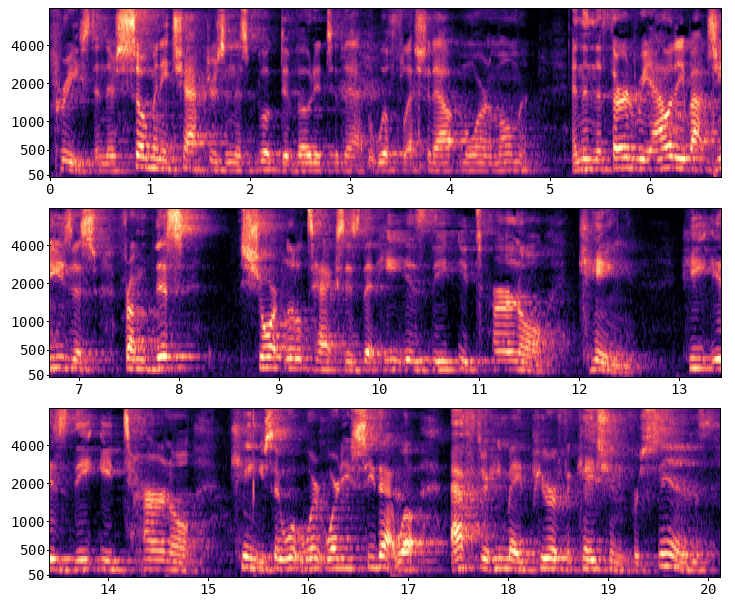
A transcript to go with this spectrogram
priest. And there's so many chapters in this book devoted to that, but we'll flesh it out more in a moment. And then the third reality about Jesus from this short little text is that he is the eternal king. He is the eternal king. You say, well, where, where do you see that? Well, after he made purification for sins,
